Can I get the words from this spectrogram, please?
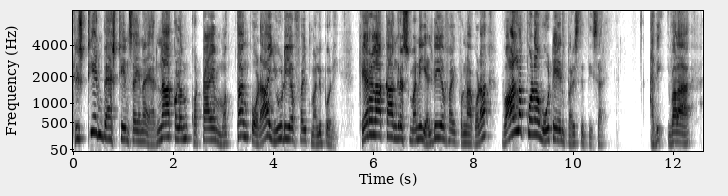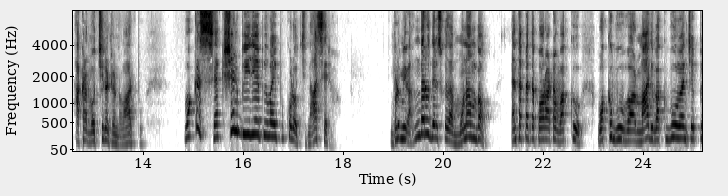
క్రిస్టియన్ బ్యాస్టియన్స్ అయిన ఎర్నాకుళం కొట్టాయం మొత్తం కూడా యూడిఎఫ్ వైపు మళ్ళీపోయినాయి. కేరళ కాంగ్రెస్ మనీ ఎల్డిఎఫ్ వైపు ఉన్నా కూడా వాళ్ళకు కూడా ఓటేయని పరిస్థితి ఈసారి. అది ఇవాళ అక్కడ వచ్చినటువంటి మార్పు. ఒక సెక్షన్ బీజేపీ వైపు కూడా వచ్చింది. ఆశ్చర్యం. ఇప్పుడు మీరు అందరూ తెలుసు కదా మునంబం. ఎంత పెద్ద పోరాటం వక్కు వక్కు భూ మాది వక్కు భూమి అని చెప్పి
